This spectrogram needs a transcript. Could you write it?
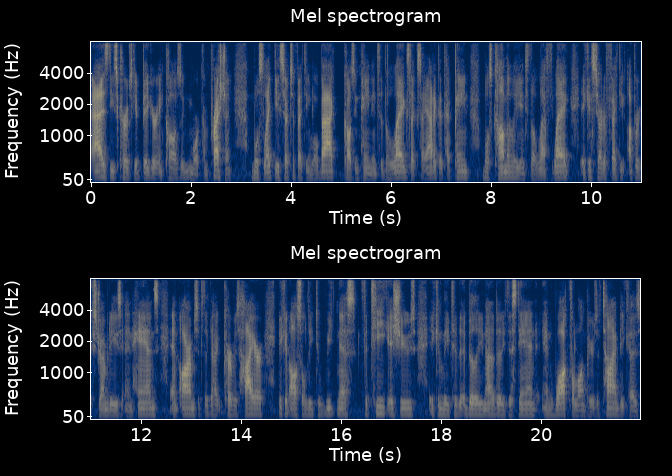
as these curves get bigger and causing more compression. Most likely, it starts affecting low back, causing pain into the legs, like sciatica type pain, most commonly into the left leg. It can start affecting upper extremities and hands and arms if the curve is higher. It can also lead to weakness, fatigue issues. It can lead to the ability, not ability to stand and walk for long periods of time because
